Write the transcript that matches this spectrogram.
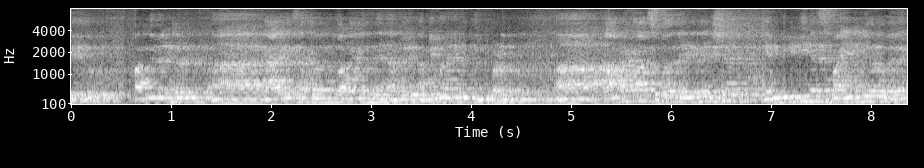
ചെയ്തു. പതിനെട്ടൻ ഗായക സംഘം എന്ന് പറയുന്നത് ഞാൻ അഭി അഭിമാനിക്കുന്നു ഇപ്പോഴും. ആറാം ക്ലാസ് മുതൽ ഏകദേശം M B B S final year വരെ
